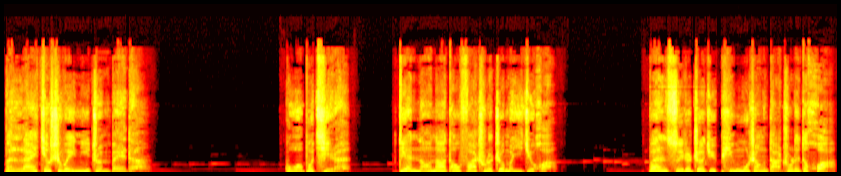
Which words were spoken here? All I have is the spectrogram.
本来就是为你准备的。果不其然，电脑那头发出了这么一句话。伴随着这句屏幕上打出来的话，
